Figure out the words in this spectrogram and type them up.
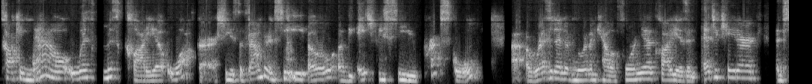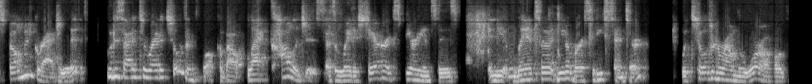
talking now with Miss Claudia Walker. She is the founder and CEO of the HBCU Prep School, uh, a resident of Northern California. Claudia is an educator and Spelman graduate who decided to write a children's book about Black colleges as a way to share her experiences in the Atlanta University Center with children around the world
